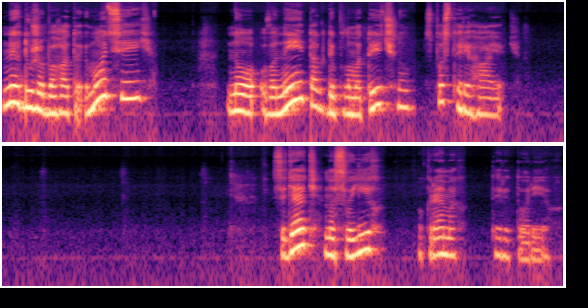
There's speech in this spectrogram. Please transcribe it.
У них дуже багато емоцій, але вони так дипломатично спостерігають. Сидять на своїх окремих територіях.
